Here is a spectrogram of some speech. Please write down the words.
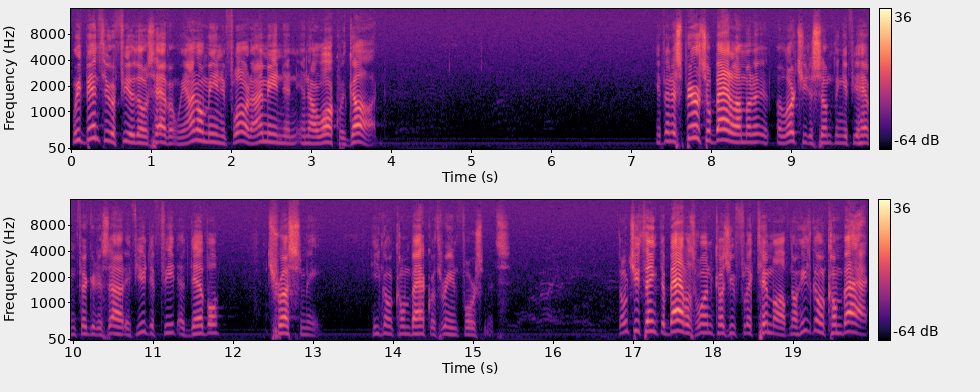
We've been through a few of those, haven't we? I don't mean in Florida, I mean in, in our walk with God. If in a spiritual battle, I'm going to alert you to something if you haven't figured this out. If you defeat a devil, trust me, he's going to come back with reinforcements. Don't you think the battle's won because you flicked him off? No, he's going to come back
